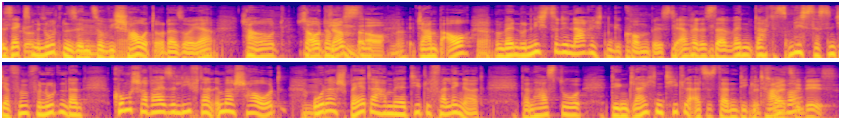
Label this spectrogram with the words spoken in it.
sechs Minuten sind. sind, so Mhm, wie ja. Schaut oder so, ja. Schaut, Schaut. dann Jump auch, ne? Jump auch. Ja. Und wenn du nicht zu den Nachrichten gekommen bist, ja, wenn es da, dachtest, Mist, das sind ja fünf Minuten, dann komischerweise lief dann immer Schaut oder später haben wir ja Titel verlängert. Dann hast du den gleichen Titel, als es dann Mit digital zwei war. CDs.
